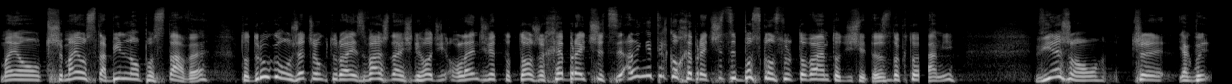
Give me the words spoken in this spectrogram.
mają, trzymają stabilną postawę, to drugą rzeczą, która jest ważna, jeśli chodzi o lędźwie, to to, że Hebrajczycy, ale nie tylko Hebrajczycy, bo skonsultowałem to dzisiaj też z doktorami, wierzą, czy jakby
